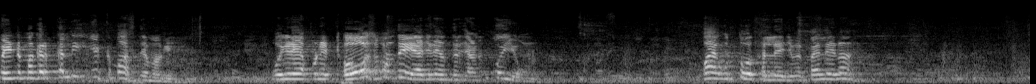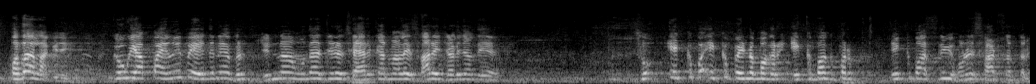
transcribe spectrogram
ਪਿੰਡ ਮਗਰ ਕੱਲੀ ਇੱਕ ਬੱਸ ਦੇਵਾਂਗੇ। ਉਹ ਜਿਹੜੇ ਆਪਣੇ ਠੋਸ ਬੰਦੇ ਆ ਜਿਹੜੇ ਅੰਦਰ ਜਾਣ, ਕੋਈ ਹੋਣ ਭਾਵੇਂ ਉੱਤੋਂ ਥੱਲੇ ਜਿਵੇਂ ਪਹਿਲੇ ਨਾ, ਪਤਾ ਲੱਗ ਜੇ। ਕਿਉਂਕਿ ਆਪਾਂ ਐਵੇਂ ਭੇਜ ਦਿੰਦੇ ਆ ਫਿਰ ਜਿੰਨਾ ਹੁੰਦਾ ਜਿਹੜੇ ਸੈਰ ਕਰਨ ਵਾਲੇ ਸਾਰੇ ਚੜ ਜਾਂਦੇ ਆ। ਸੋ ਇੱਕ ਇੱਕ ਪਿੰਡ ਮਗਰ ਇੱਕ ਬੱਗ, ਪਰ ਇੱਕ ਬੱਸ ਵੀ ਹੋਣੇ 60 70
